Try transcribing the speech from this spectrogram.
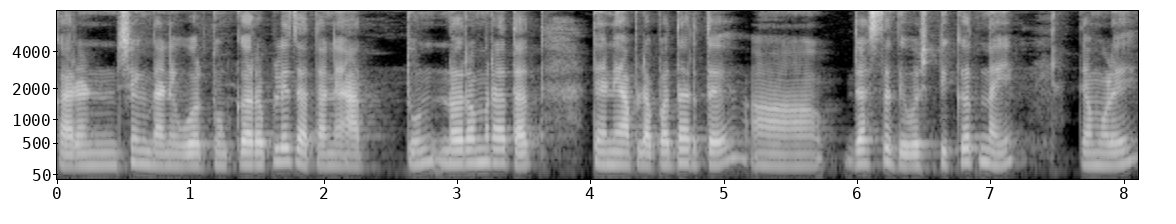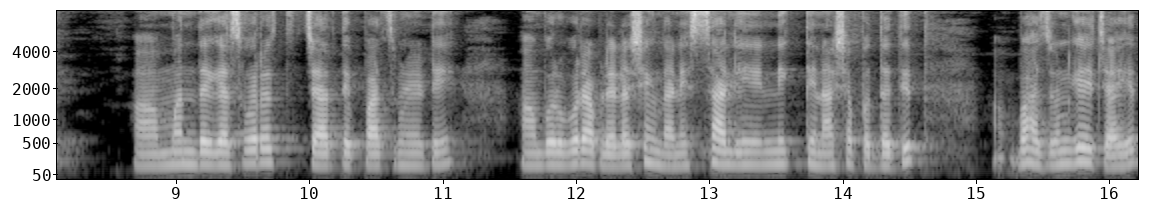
कारण शेंगदाणे वरतून करपले जातात आणि आतून नरम राहतात. त्याने आपला पदार्थ जास्त दिवस टिकत नाही. त्यामुळे मंद गॅसवरच चार ते पाच मिनिटे बरोबर आपल्याला शेंगदाणे साली निघतील अशा पद्धतीत. भाजून घ्यायचे आहेत.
